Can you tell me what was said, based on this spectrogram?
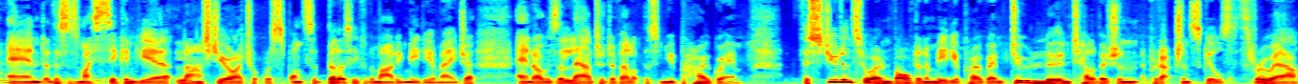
mm. and this is my second year. Last year I took responsibility for the Māori Media Major, and I was allowed to develop this new program. The students who are involved in a media program do learn television production skills through our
